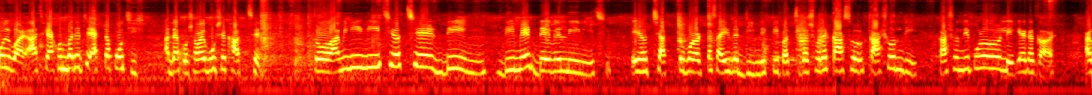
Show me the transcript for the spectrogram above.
বলব আর আজকে এখন বাজে হচ্ছে একটা পঁচিশ। আর দেখো সবাই বসে খাচ্ছে। তো আমি নিয়ে নিয়েছি হচ্ছে ডিম, ডিমের ডেবেল নিয়ে নিয়েছি। এই হচ্ছে এত বড় একটা সাইজের ডিম, দেখতেই পাচ্ছ। তার সাথে কাসন কাসন্দি কাসন্দি পুরো লেগে একাকার। আর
